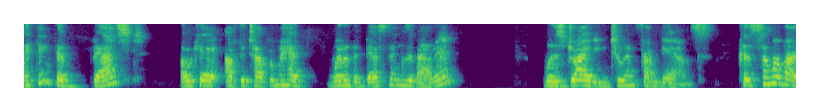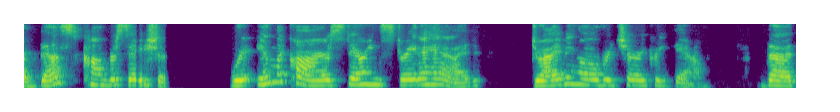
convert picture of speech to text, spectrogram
I think the best, okay, off the top of my head, one of the best things about it was driving to and from dance. Because some of our best conversations were in the car, staring straight ahead, driving over Cherry Creek Dam. The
